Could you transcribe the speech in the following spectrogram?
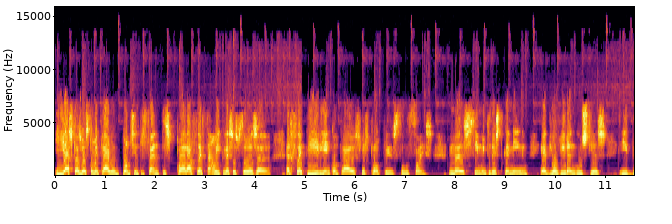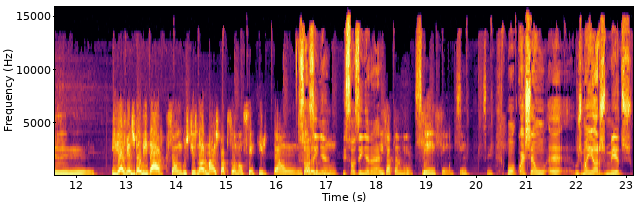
e, acho que às vezes também trago pontos interessantes para a reflexão e que deixo as pessoas a, a, refletir e a encontrar as suas próprias soluções. Mas sim, muito deste caminho é de ouvir angústias e de, e às vezes validar que são angústias normais para a pessoa não se sentir tão sozinha e sozinha, não é? Exatamente. Sim, sim, sim. sim. sim. Bom, quais são uh, os maiores medos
